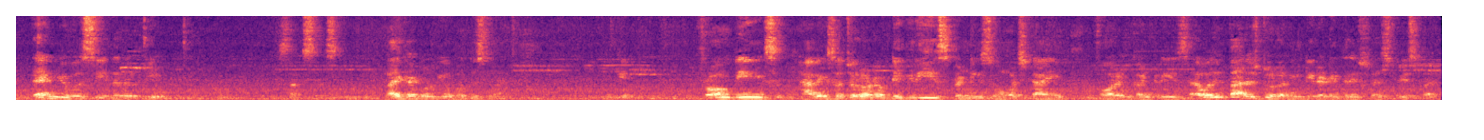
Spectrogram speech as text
And then you will see there will be success. Like I told you about this man. Okay. From being having such a lot of degrees, spending so much time foreign countries. I was in Paris to learn interior decoration and space planning.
